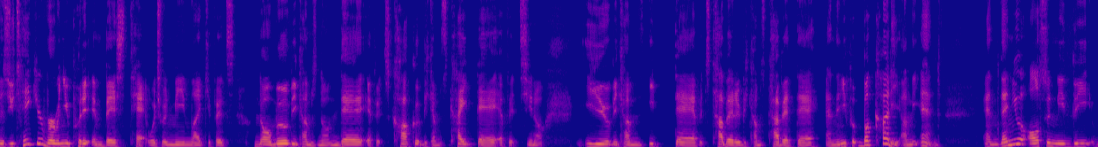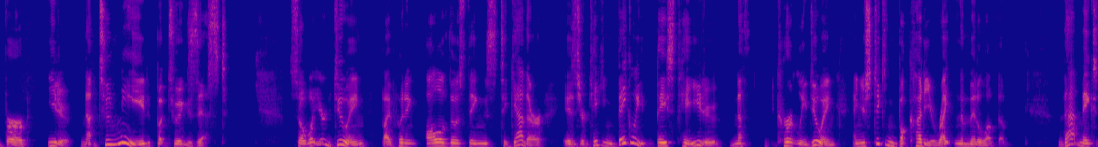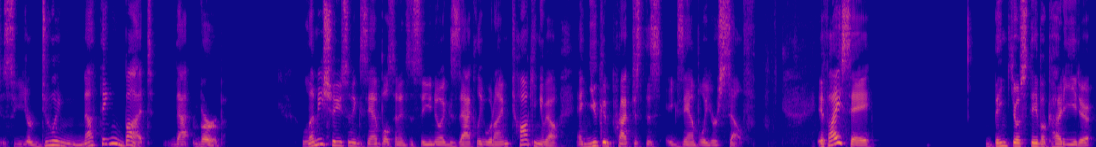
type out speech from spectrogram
is you take your verb and you put it in base te, which would mean like if it's nomu it becomes nonde, if it's kaku it becomes kaite, if it's you know iu it becomes itte, if it's taberu it becomes tabete, and then you put bakari on the end. And then you also need the verb iru, not to need, but to exist. So what you're doing by putting all of those things together is you're taking basically base te teiru, currently doing, and you're sticking bakari right in the middle of them That makes it so you're doing nothing but that verb. Let me show you some example sentences so you know exactly what I'm talking about and you can practice this example yourself. If I say, 勉強してばかりいる。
